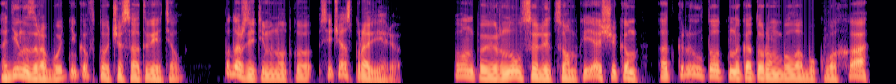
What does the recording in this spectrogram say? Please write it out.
Один из работников тотчас ответил. «Подождите минутку, сейчас проверю». Он повернулся лицом к ящикам, открыл тот, на котором была буква «Х»,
